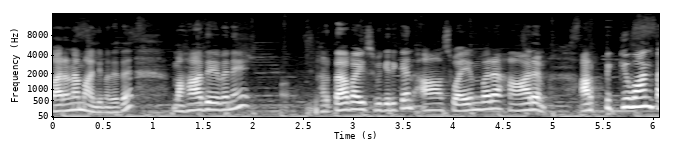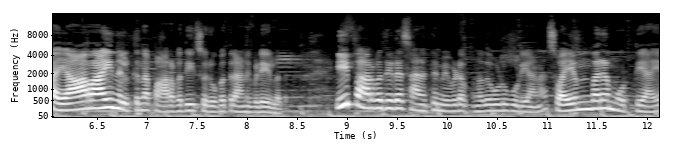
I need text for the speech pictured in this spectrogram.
വരണമാല്യം അതായത് മഹാദേവനെ ഭർത്താവായി സ്വീകരിക്കാൻ ആ സ്വയംവര ഹാരം അർപ്പിക്കുവാൻ തയ്യാറായി നിൽക്കുന്ന പാർവതി സ്വരൂപത്തിലാണ് ഇവിടെയുള്ളത്. ഈ പാർവതിയുടെ സാന്നിധ്യം ഇവിടെ വന്നതോടുകൂടിയാണ് സ്വയംവര മൂർത്തിയായ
